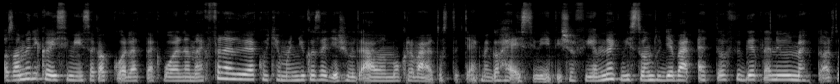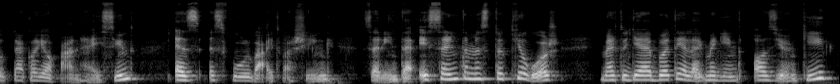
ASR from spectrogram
az amerikai színészek akkor lettek volna megfelelőek, hogyha mondjuk az Egyesült Államokra változtatják meg a helyszínét is a filmnek, viszont ugyebár ettől függetlenül megtartották a japán helyszínt. Ez, ez full whitewashing szerinte. És szerintem ez tök jogos, mert ugye ebből tényleg megint az jön ki,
